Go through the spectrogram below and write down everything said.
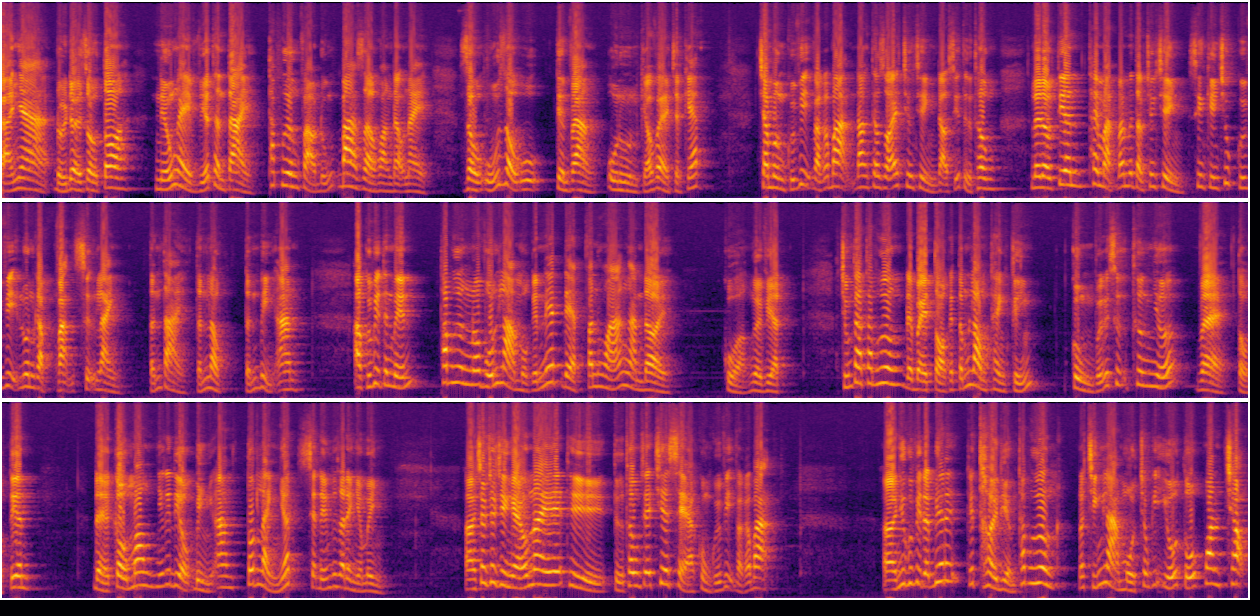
Cả nhà đổi đời giàu to nếu ngày vía thần tài thắp hương vào đúng 3 giờ hoàng đạo này, dầu ú dầu ụ, tiền vàng ùn ùn kéo về chật két. Chào mừng quý vị và các bạn đang theo dõi chương trình Đạo sĩ Tử Thông. Lời đầu tiên, thay mặt ban biên tập chương trình, xin kính chúc quý vị luôn gặp vạn sự lành, tấn tài, tấn lộc, tấn bình an. À quý vị thân mến, thắp hương nó vốn là một cái nét đẹp văn hóa ngàn đời của người Việt. Chúng ta thắp hương để bày tỏ cái tấm lòng thành kính cùng với cái sự thương nhớ về tổ tiên để cầu mong những cái điều bình an tốt lành nhất sẽ đến với gia đình nhà mình. À, trong chương trình ngày hôm nay ấy, thì Tử Thông sẽ chia sẻ cùng quý vị và các bạn. À, như quý vị đã biết ấy, cái thời điểm thắp hương nó chính là một trong cái yếu tố quan trọng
